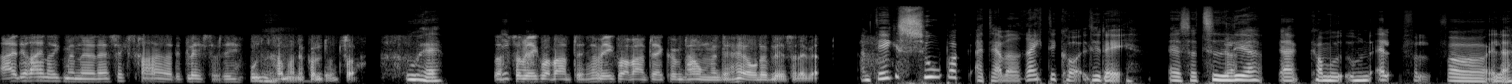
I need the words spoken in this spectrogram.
Nej, det regner ikke, men øh, der er 6 grader, og det blæser. Det er hundhammerende koldt udenfor. Uha. Så, så ved jeg ikke, hvor varmt det er. Så ved jeg ikke, hvor varmt det er i København, men det herovre, der blæser det i hvert fald. Jamen, det er ikke super... At det har været rigtig koldt i dag. Altså tidligere, ja. jeg kom ud uden alt for, for eller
